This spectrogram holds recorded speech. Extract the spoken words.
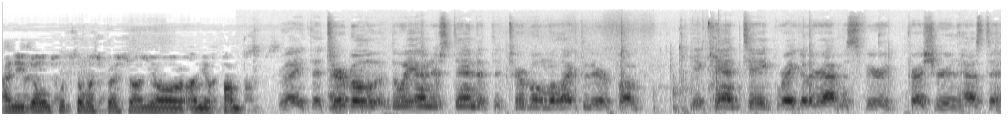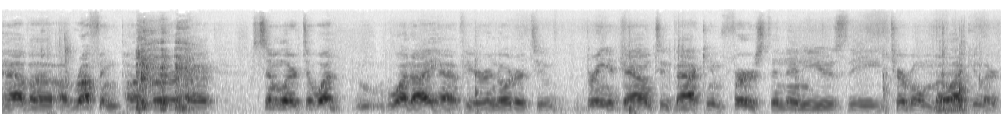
and you don't put so much pressure on your on your pumps. Right. The turbo, the way I understand it, the turbo molecular pump, it can't take regular atmospheric pressure. It has to have a, a roughing pump or uh similar to what what I have here in order to bring it down to vacuum first, and then you use the turbo molecular.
